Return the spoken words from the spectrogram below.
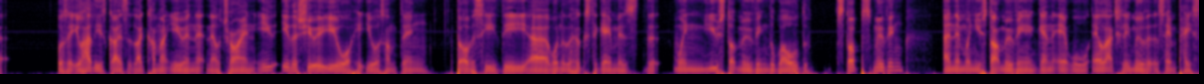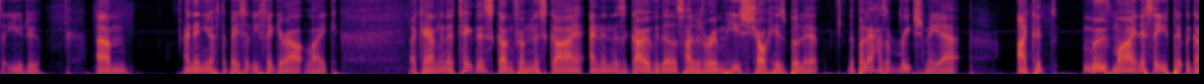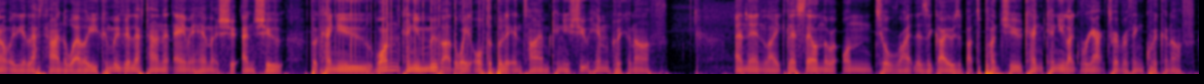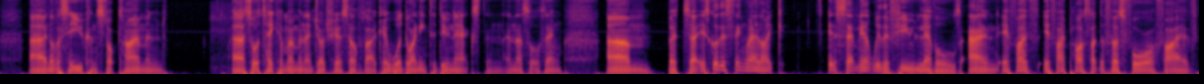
was it? You'll have these guys that like come at you and they'll try and e- either shoot at you or hit you or something. But obviously, the uh, one of the hooks to the game is that when you stop moving, the world stops moving, and then when you start moving again, it will it'll actually move at the same pace that you do. Um, and then you have to basically figure out like okay, I'm going to take this gun from this guy, and then there's a guy over the other side of the room. He's shot his bullet. The bullet hasn't reached me yet. I could move my, let's say you pick the gun up with your left hand or whatever. You can move your left hand and aim at him at shoot and shoot. But can you, one, can you move out of the way of the bullet in time? Can you shoot him quick enough? And then, like, let's say on the on to your right, there's a guy who's about to punch you. Can can you like react to everything quick enough? Uh, and obviously, you can stop time and uh, sort of take a moment and judge for yourself, like, okay, what do I need to do next, and, and that sort of thing. Um, but uh, it's got this thing where like it set me up with a few levels, and if I've if I passed like the first four or five,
